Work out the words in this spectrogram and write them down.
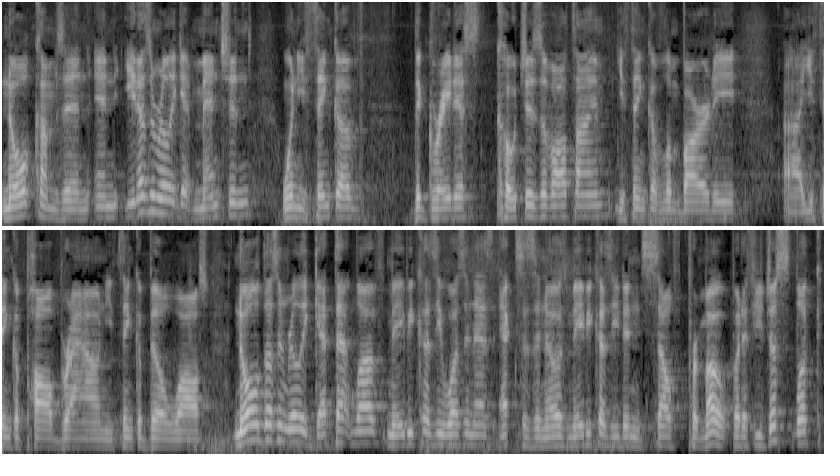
Noll comes in, and he doesn't really get mentioned when you think of the greatest coaches of all time. You think of Lombardi. Uh, you think of Paul Brown, you think of Bill Walsh. Noll doesn't really get that love, maybe because he wasn't as X's and O's, maybe because he didn't self promote. But if you just look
